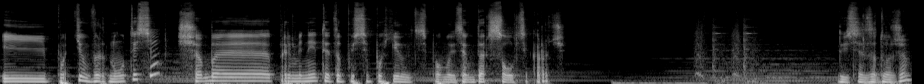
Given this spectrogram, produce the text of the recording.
І потім вернутися, щоб примінити, допустим, похилитись, помилитися, як в Dark Souls, коротше. Дивіться, задожив.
